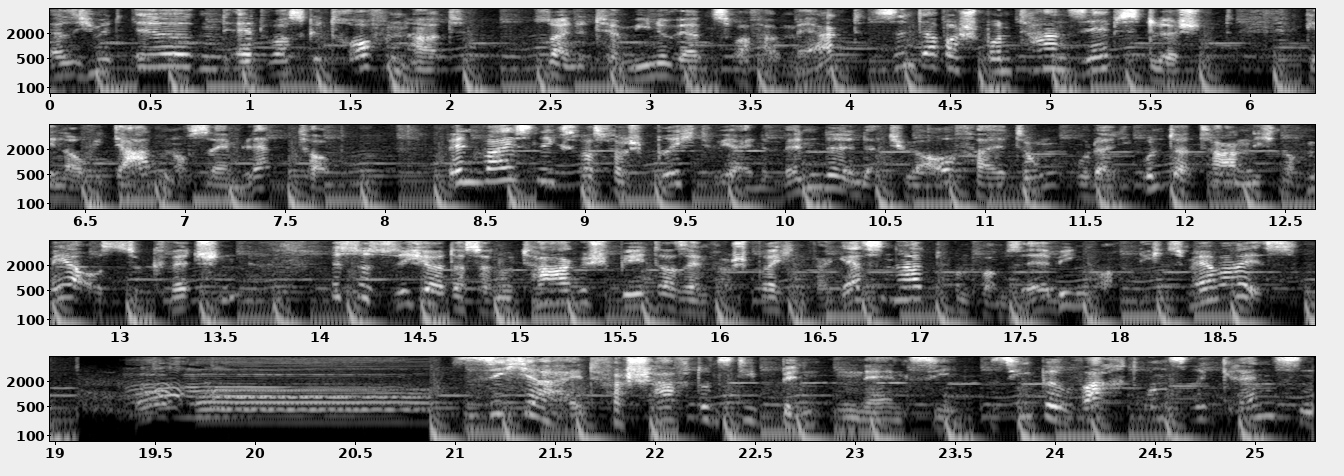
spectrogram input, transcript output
er sich mit irgendetwas getroffen hat. Seine Termine werden zwar vermerkt, sind aber spontan selbstlöschend, genau wie Daten auf seinem Laptop. Wenn Weißnix was verspricht, wie eine Wende in der Türaufhaltung oder die Untertanen nicht noch mehr auszuquetschen, ist es sicher, dass er nur Tage später sein Versprechen vergessen hat und vom selbigen auch nichts mehr weiß. Sicherheit verschafft uns die Binden, Nancy. Sie bewacht unsere Grenzen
